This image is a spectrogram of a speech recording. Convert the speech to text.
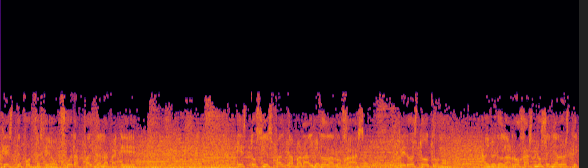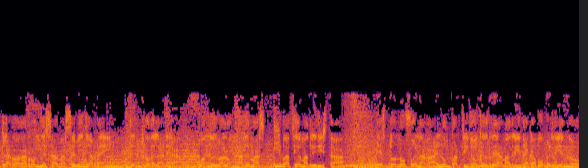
que este forcejeo fuera falta en ataque. Esto sí es falta para Alberola Rojas, pero esto otro no. Alberola Rojas no señaló este claro agarrón de Salva Sevilla Brain dentro del área, cuando el balón además iba hacia el madridista. Esto no fue nada en un partido que el Real Madrid acabó perdiendo.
